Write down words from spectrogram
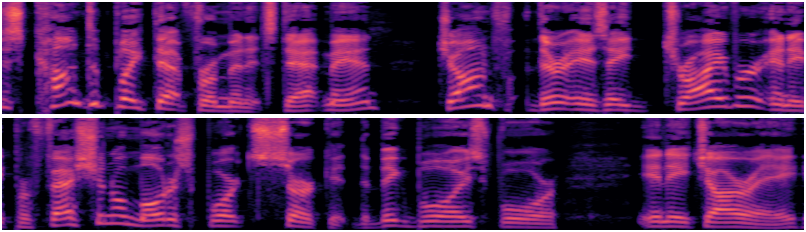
Just contemplate that for a minute, stat man. John, there is a driver in a professional motorsports circuit, the big boys for NHRA,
